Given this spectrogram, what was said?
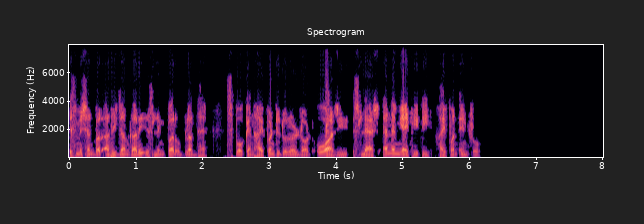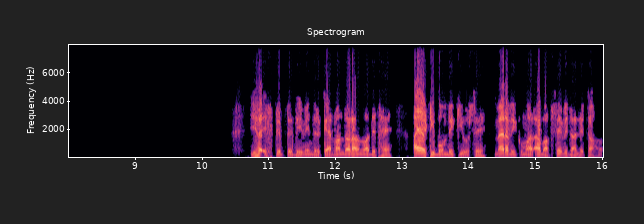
इस मिशन पर अधिक जानकारी इस लिंक पर उपलब्ध है। spoken hyphen tutorial dot ORG slash नमेक्ट हाइफेन इंट्रो यह स्क्रिप्ट देवेंद्र कैरवान द्वारा अनुवादित है। आईआईटी बॉम्बे की ओर से मैं रवि कुमार अब आपसे विदा लेता हूँ।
